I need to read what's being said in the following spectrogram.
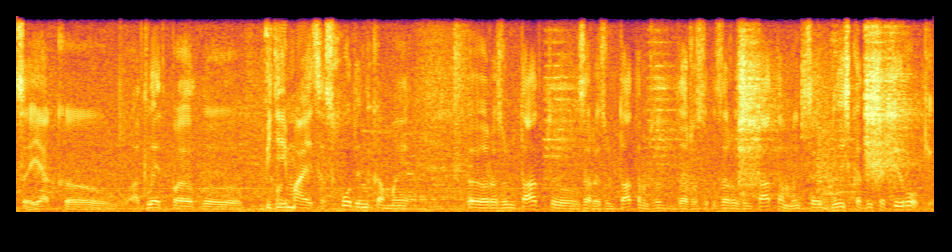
це як е, атлет е, підіймається сходинками. Е, Результат за результатом, за- результатами це близько 10 років.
